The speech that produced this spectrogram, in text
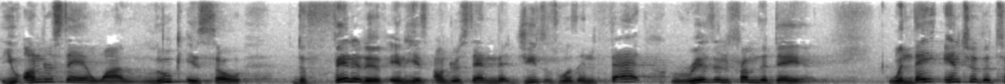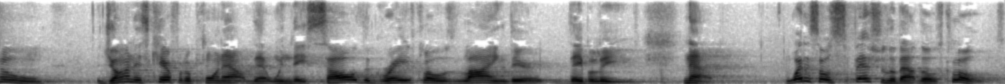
you understand why Luke is so definitive in his understanding that Jesus was in fact risen from the dead. When they enter the tomb, John is careful to point out that when they saw the grave clothes lying there, they believed. Now, what is so special about those clothes?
